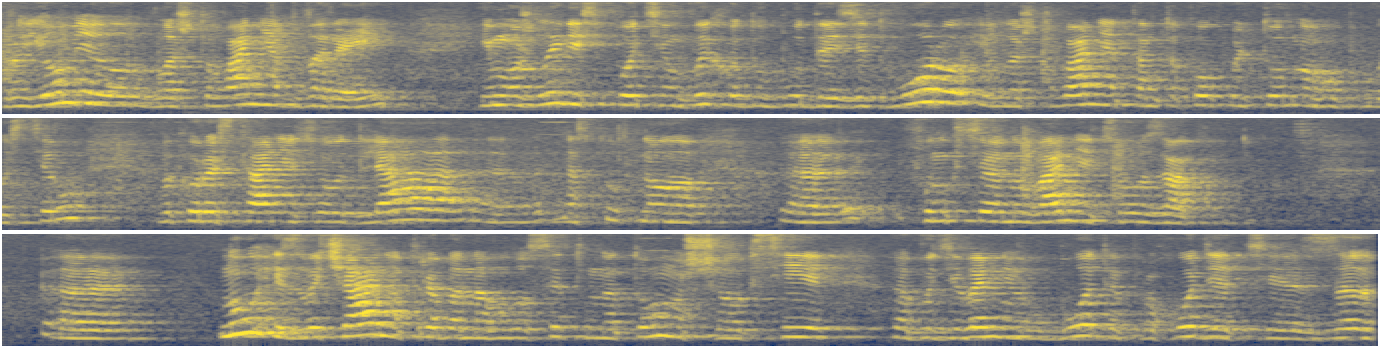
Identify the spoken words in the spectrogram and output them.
прийомів, влаштування дверей. І можливість потім виходу буде зі двору і влаштування там такого культурного простіру, використання цього для е, наступного е, функціонування цього закладу. Е, Ну і звичайно, треба наголосити на тому, що всі будівельні роботи проходять з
